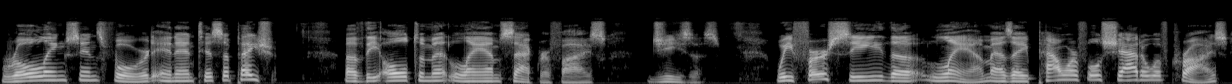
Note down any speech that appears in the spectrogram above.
rolling sins forward in anticipation of the ultimate lamb sacrifice, Jesus. We first see the lamb as a powerful shadow of Christ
